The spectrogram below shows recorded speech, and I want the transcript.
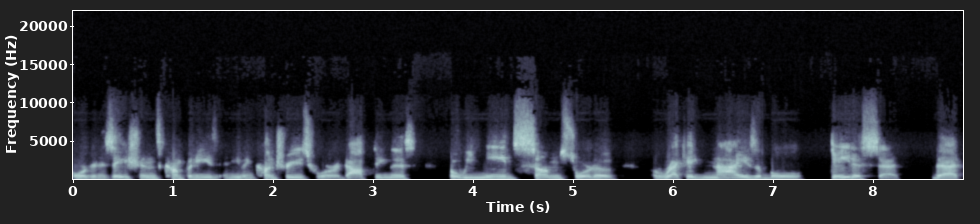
organizations, companies, and even countries who are adopting this. But we need some sort of recognizable data set that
